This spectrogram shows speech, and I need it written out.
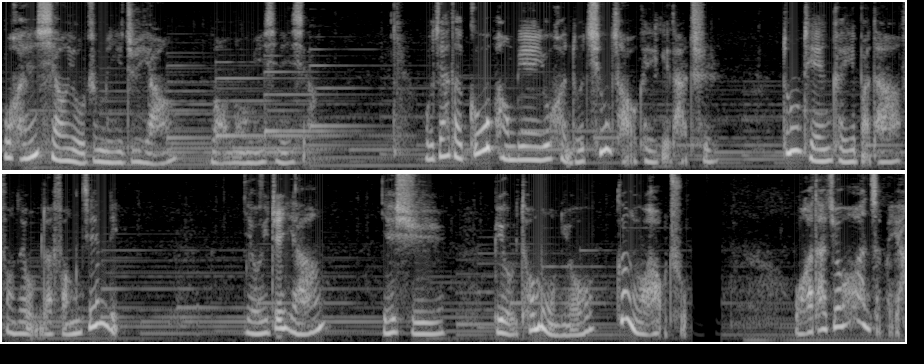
我很想有这么一只羊，老农民心里想。我家的沟旁边有很多青草可以给它吃，冬天可以把它放在我们的房间里。有一只羊，也许比有一头母牛。更有好处，我和他交换怎么样？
